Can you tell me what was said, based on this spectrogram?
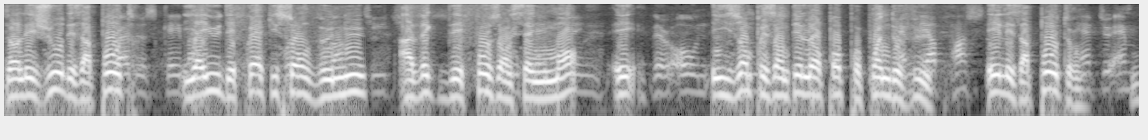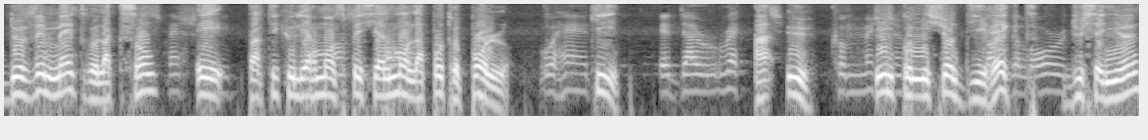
Dans les jours des apôtres, il y a eu des frères qui sont venus avec des faux enseignements et ils ont présenté leur propre point de vue. Et les apôtres devaient mettre l'accent et particulièrement, spécialement l'apôtre Paul qui a eu une commission directe du Seigneur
